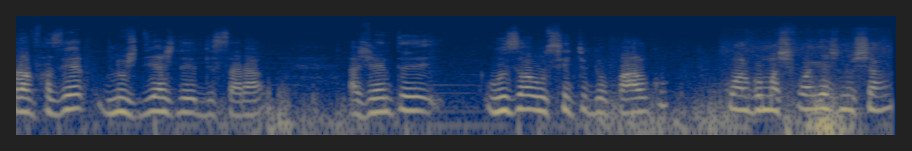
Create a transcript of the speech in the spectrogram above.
para fazer nos dias de, de sarau. A gente usa o sítio do palco com algumas folhas no chão.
